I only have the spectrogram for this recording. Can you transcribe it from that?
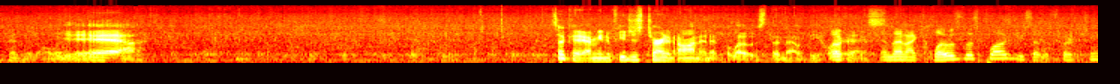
think I did all of it. Yeah. It's okay. I mean, if you just turn it on and it blows, then that would be hilarious. Okay, and then I close this plug. You said it's 13.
